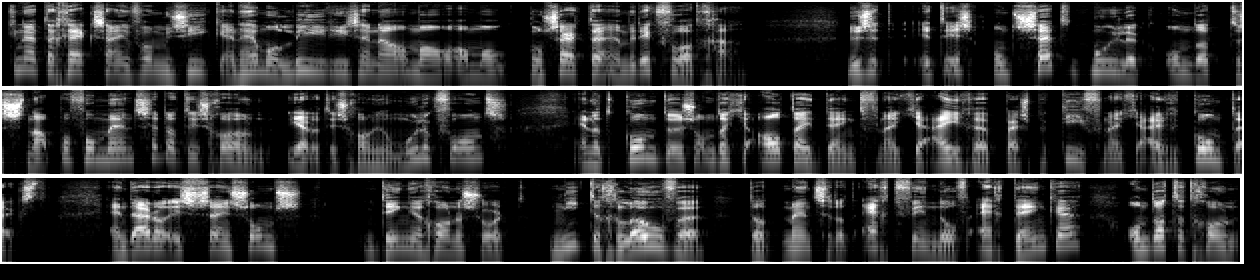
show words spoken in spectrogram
knettergek zijn van muziek en helemaal lyrisch en allemaal, allemaal concerten en weet ik veel wat gaan. Dus het, het is ontzettend moeilijk om dat te snappen voor mensen. Dat is, gewoon, ja, dat is gewoon heel moeilijk voor ons. En dat komt dus omdat je altijd denkt vanuit je eigen perspectief, vanuit je eigen context. En daardoor is, zijn soms dingen gewoon een soort niet te geloven dat mensen dat echt vinden of echt denken, omdat het gewoon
